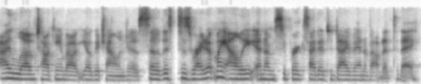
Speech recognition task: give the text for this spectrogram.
I love talking about yoga challenges. So this is right up my alley, and I'm super excited to dive in about it today.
